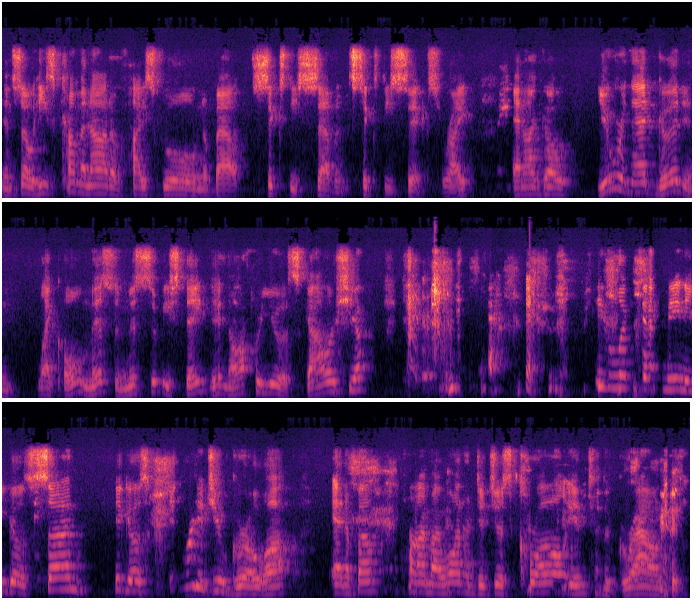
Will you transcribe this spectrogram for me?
And so he's coming out of high school in about 67, 66, right? And I go, You were that good, and like Ole Miss and Mississippi State didn't offer you a scholarship? he looked at me and he goes, Son, he goes, Where did you grow up? And about the time I wanted to just crawl into the ground because I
